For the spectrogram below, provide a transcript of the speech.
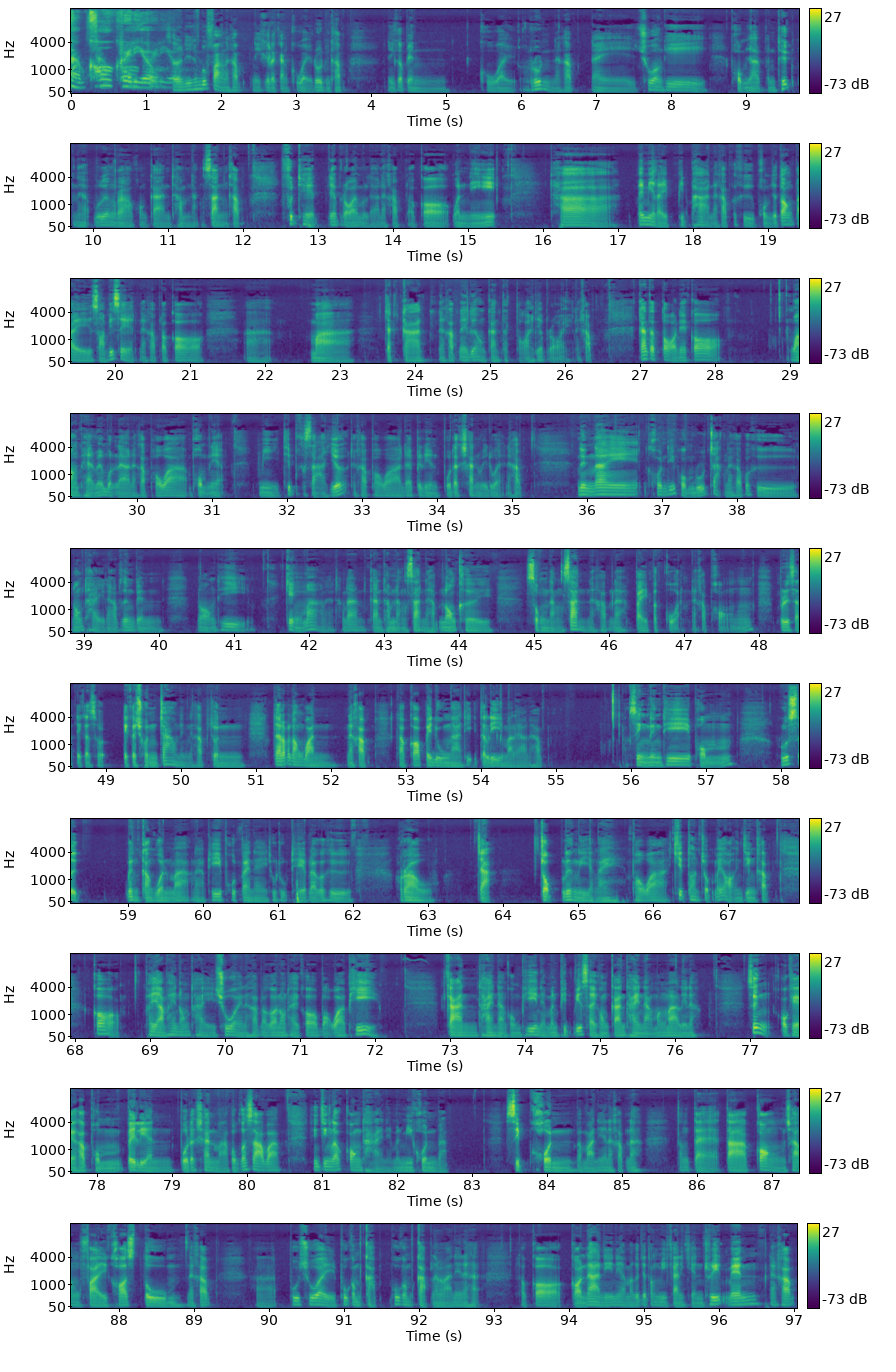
สามข้อครดิโอสวัสดีท่านผู้ฟังนะครับ นี่คือรายการคุยวัยรุ่นครับ นี่ก็เป็นคุยวัยรุ่นนะครับ ในช่วงที่ผมอยากบันทึกนะครับ เรื่องราวของการทำหนังสั้นครับ ฟุตเทจเรียบร้อยหมดแล้วนะครับ แล้วก็วันนี้ถ้าไม่มีอะไรผิดพลาดนะครับ ก็คือผมจะต้องไปสอนพิเศษนะครับ แล้วก็อ่ามาจัดการนะครับในเรื่องของการตัดต่อให้เรียบร้อยนะครับ การตัดต่อเนี่ยก็ วางแผนไว้หมดแล้วนะครับ เพราะว่าผมเนี่ยมีที่ปรึกษาเยอะนะครับ เพราะว่าได้ไปเรียนโปรดักชันไว้ด้วยนะครับหนึ่งในคนที่ผมรู้จักนะครับก็คือน้องไทยนะครับ ซึ่งเป็นน้องที่เก่งมากนะทางด้านการทำหนังสั้นนะครับ น้องเคยส่งหนังสั้นนะครับนะไปประกวดนะครับของบริษัทเอกชนเอกชนเจ้าหนึ่งนะครับ จนได้รับรางวัลนะครับ แล้วก็ไปดูงานที่อิตาลีมาแล้วนะครับ สิ่งหนึ่งที่ผมรู้สึก เป็นกังวลมากนะครับ ที่พูดไปในทุกๆเทปแล้วก็คือ เราจะจบเรื่องนี้ยังไง เพราะว่าคิดตอนจบไม่ออกจริง ๆ ครับ ก็พยายามให้น้องไทยช่วยนะครับ แล้วก็น้องไทยก็บอกว่าพี่การถ่ายหนังของพี่เนี่ยมันผิดวิสัยของการถ่ายหนังมาก ๆ เลยนะ ซึ่งโอเคครับ ผมไปเรียน production มา ผมก็ทราบว่าจริง ๆ แล้วกองถ่ายเนี่ยมันมีคนแบบสิบคนประมาณนี้นะครับนะ ตั้งแต่ตากล้องช่างไฟ costume นะครับผู้ช่วยผู้กำกับผู้กำกับอะไรประมาณนี้นะฮะแล้วก็ก่อนหน้านี้เนี่ยมันก็จะต้องมีการเขียนทรีทเมนต์นะครับ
